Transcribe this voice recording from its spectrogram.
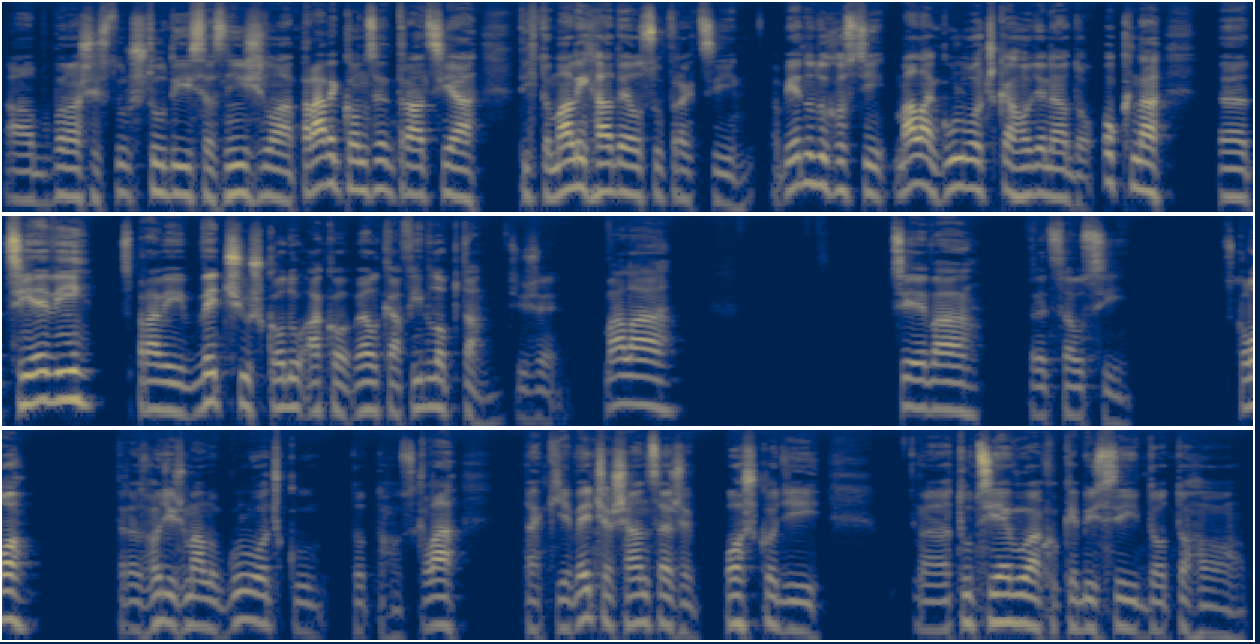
alebo po našej štúdii sa znížila práve koncentrácia týchto malých HDL sufrakcií. V jednoduchosti malá guľočka hodená do okna e, cievy spraví väčšiu škodu ako veľká fidlopta. Čiže malá cieva, predstav si sklo, teraz hodíš malú guľočku do toho skla, tak je väčšia šanca, že poškodí tú cievu, ako keby si do toho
